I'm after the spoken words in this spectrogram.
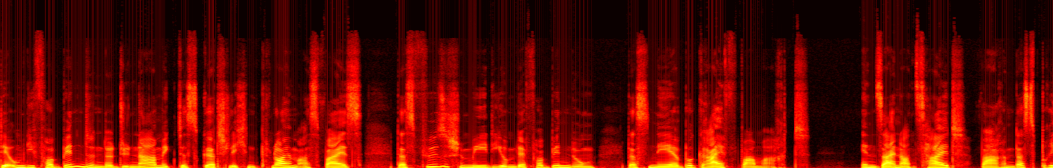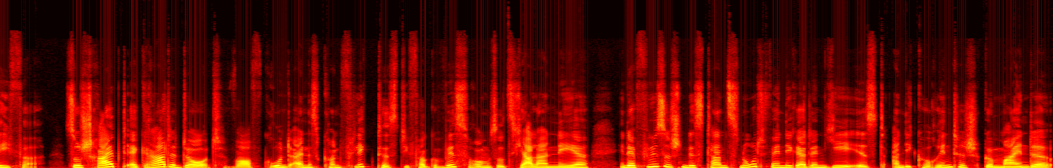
der um die verbindende Dynamik des göttlichen Pneumas weiß, das physische Medium der Verbindung, das Nähe begreifbar macht. In seiner Zeit waren das Briefe. So schreibt er gerade dort, wo aufgrund eines Konfliktes die Vergewisserung sozialer Nähe in der physischen Distanz notwendiger denn je ist, an die korinthische Gemeinde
